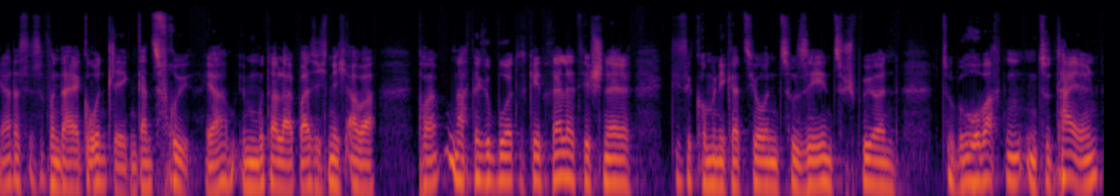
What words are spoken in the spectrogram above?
Ja, das ist von daher grundlegend, ganz früh. Ja, im Mutterleib weiß ich nicht, aber nach der Geburt, es geht relativ schnell diese Kommunikation zu sehen, zu spüren, zu beobachten und zu teilen.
